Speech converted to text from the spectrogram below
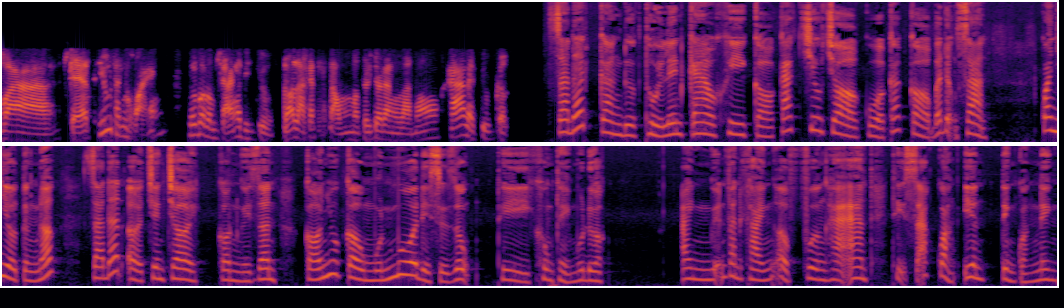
và sẽ thiếu thanh khoản với bất động sản ở thị trường đó là cái tác động mà tôi cho rằng là nó khá là tiêu cực Giá đất càng được thổi lên cao khi có các chiêu trò của các cò bất động sản. Qua nhiều tầng nấc, giá đất ở trên trời, còn người dân có nhu cầu muốn mua để sử dụng thì không thể mua được. Anh Nguyễn Văn Khánh ở phường Hà An, thị xã Quảng Yên, tỉnh Quảng Ninh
